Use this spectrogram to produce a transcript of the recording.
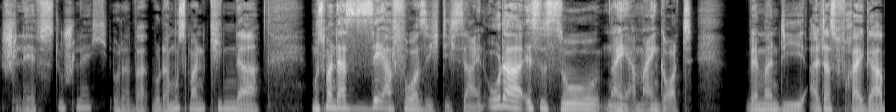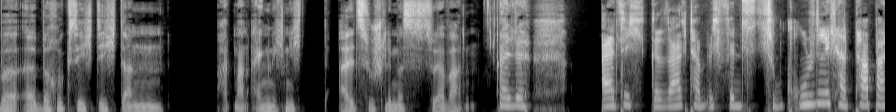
schläfst du schlecht oder oder muss man Kinder muss man da sehr vorsichtig sein oder ist es so, naja, mein Gott, wenn man die Altersfreigabe äh, berücksichtigt, dann hat man eigentlich nicht allzu Schlimmes zu erwarten. Also, als ich gesagt habe, ich finde es zu gruselig, hat Papa,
